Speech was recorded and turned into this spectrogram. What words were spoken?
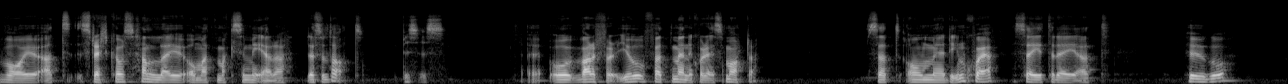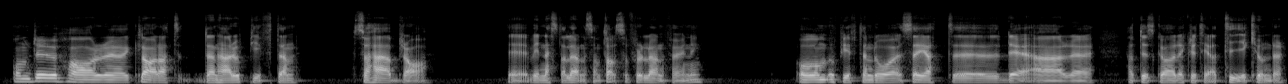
var ju att stretch goals handlar ju om att maximera resultat. Precis. Eh, och varför? Jo, för att människor är smarta. Så att om din chef säger till dig att Hugo, om du har eh, klarat den här uppgiften så här bra eh, vid nästa lönesamtal så får du löneförhöjning. Och om uppgiften då säger att det är att du ska rekrytera tio kunder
